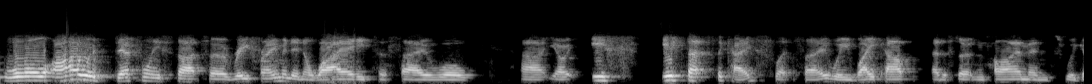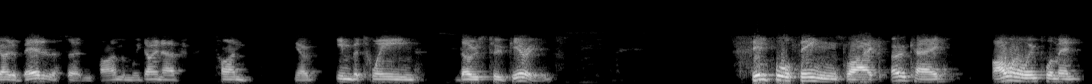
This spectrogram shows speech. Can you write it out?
well, I would definitely start to reframe it in a way to say, well, uh, you know, if if that's the case, let's say we wake up at a certain time and we go to bed at a certain time, and we don't have time, you know, in between those two periods. Simple things like, okay, I want to implement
